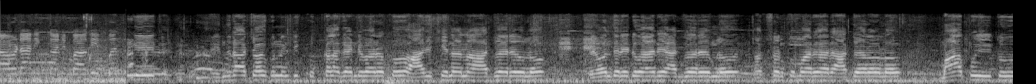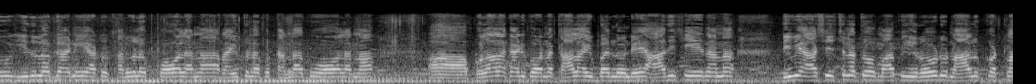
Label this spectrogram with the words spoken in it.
రావడానికి కానీ బాగా ఇబ్బంది. ఇందిరా చౌక్ నుంచి కుక్కల గండి వరకు ఆదిత్యనారాయణ ఆధ్వర్యంలో రేవంత్ రెడ్డి గారి ఆధ్వర్యంలో లక్ష్మణ్ కుమార్ గారి ఆధ్వర్యంలో మాకు ఇటు ఈదులకు కానీ అటు తనుగులకు పోవాలన్నా రైతులకు తండాకు పోవాలన్నా పొలాల కాడికి పోవాలన్నా చాలా ఇబ్బంది ఉండే. ఆదిశీనన్న దివ్య ఆశీస్సులతో మాకు ఈ రోడ్డు నాలుగు కోట్ల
